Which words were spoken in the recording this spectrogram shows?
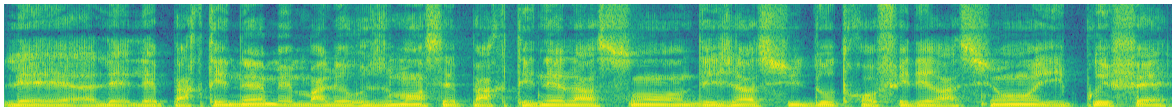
les, les, les partenaires, mais malheureusement ces partenaires-là sont déjà sur d'autres fédérations et préfèrent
